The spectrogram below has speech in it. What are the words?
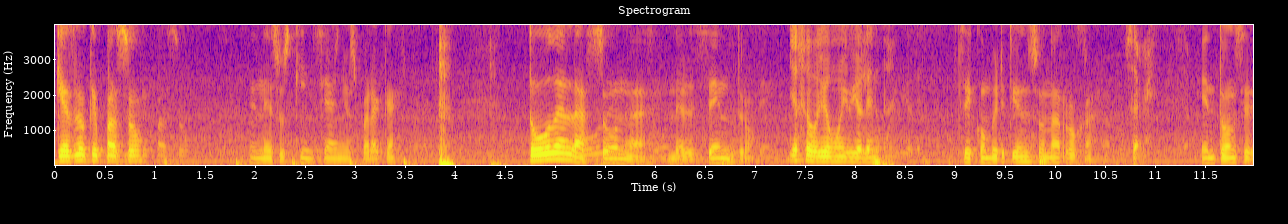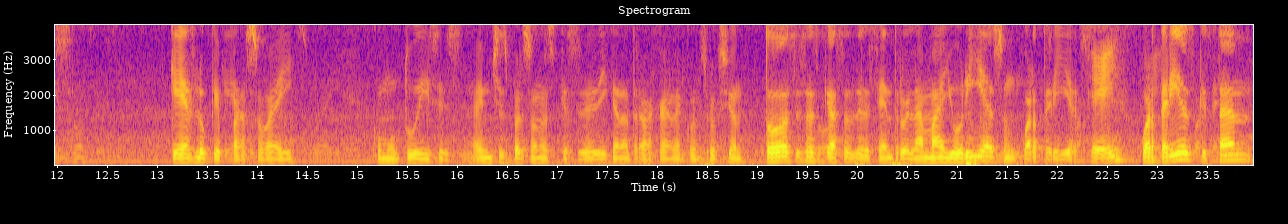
¿Qué es lo que pasó en esos 15 años para acá? Toda la zona del centro. Ya se volvió muy violenta. Se convirtió en zona roja. Sí. Entonces, ¿qué es lo que pasó ahí? Como tú dices, hay muchas personas que se dedican a trabajar en la construcción. Todas esas casas del centro, la mayoría son cuarterías. Cuarterías que están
